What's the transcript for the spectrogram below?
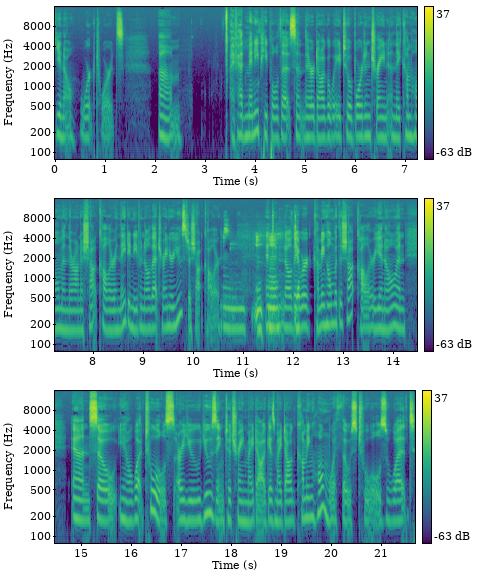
you know, work towards. Um, I've had many people that sent their dog away to a board and train and they come home and they're on a shock collar and they didn't even know that trainer used a shock collar mm-hmm. and didn't know they yep. were coming home with a shock collar, you know, and and so, you know, what tools are you using to train my dog? Is my dog coming home with those tools? What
